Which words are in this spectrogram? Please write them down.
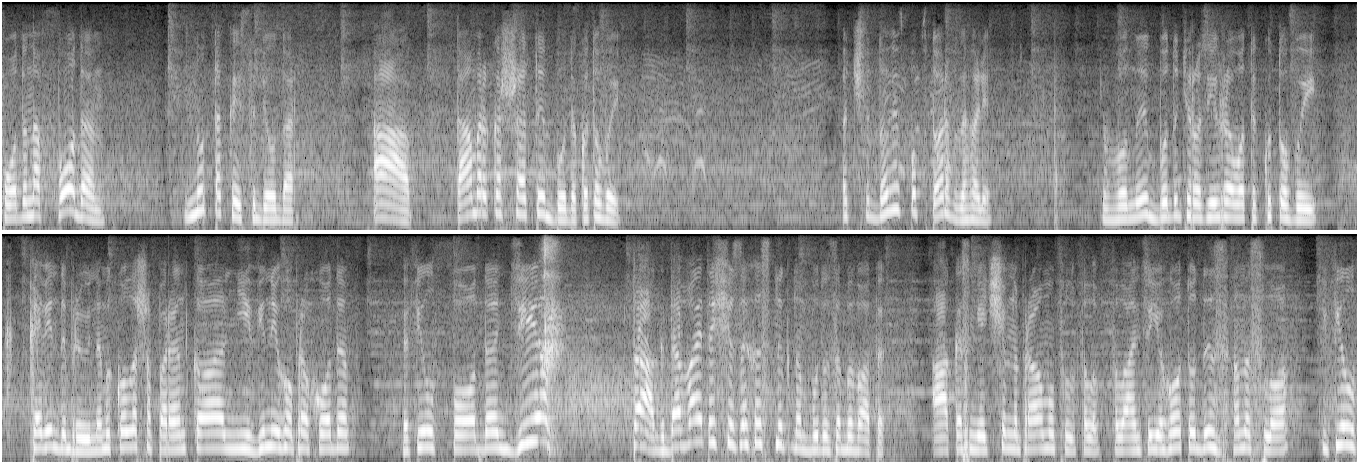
Фодена. Фоден! Ну такий собі удар. А там рикошети буде котовий. А чудові повтори взагалі. Вони будуть розігрувати кутовий. Кевін Дебрюйне, Микола Шапаренко, ні, він його проходить. Філ Фоден, Діас! Так, давайте ще захисник нам буде забивати. Ака з м'ячем на правому фл- фл- фланзі його туди занесло. Філ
